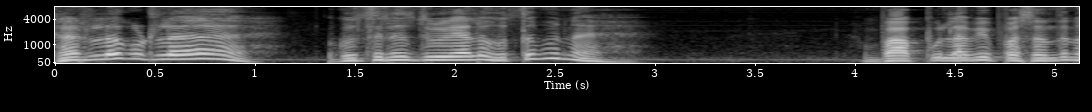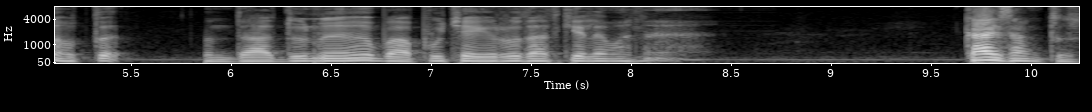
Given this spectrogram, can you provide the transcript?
ठरलं कुठलं? गुजरत जुळ्याला होतं म्हण. बापूला बी पसंत नव्हतं. दादूनं बापूच्या विरोधात केलं म्हण. काय सांगतोस?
